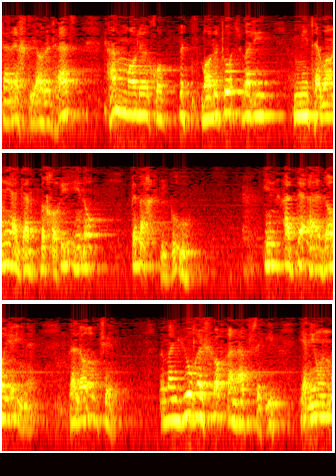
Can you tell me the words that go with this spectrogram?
در اختیارت هست هم مال خوب مال توست ولی می‌توانی اگر بخواهی اینو ببخشی به او. این حد اعدای اینه. چه و من یوغ شخ نفسهی. یعنی اون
